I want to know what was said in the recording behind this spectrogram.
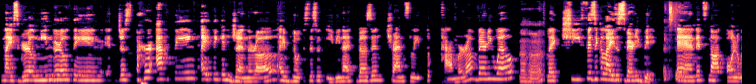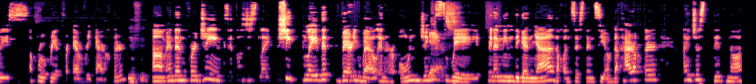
nice girl, mean girl thing. It just, her acting, I think in general, I've noticed this with Yvie, na it doesn't translate to camera very well. Uh huh. Like, she physicalizes very big. That's true. And it's not always appropriate for every character. Mhm. Um, and then for Jinkx, it was just like, she played it very well in her own Jinkx Yes. way. Pinanindigan niya the consistency of the character. I just did not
